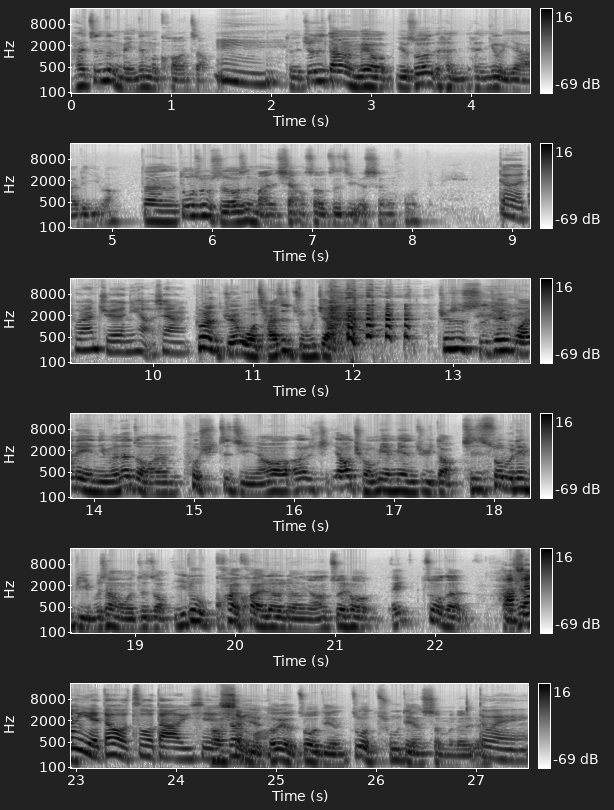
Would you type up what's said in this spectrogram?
还真的没那么夸张。嗯，对，就是当然没有，有时候很很有压力了，但多数时候是蛮享受自己的生活。对，突然觉得你好像，突然觉得我才是主角。就是时间管理，你们那种嗯 push 自己，然后呃要求面面俱到，其实说不定比不上我这种一路快快乐乐，然后最后哎做的好像也都有做到一些好像也都有做点做出点什么的人。对，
